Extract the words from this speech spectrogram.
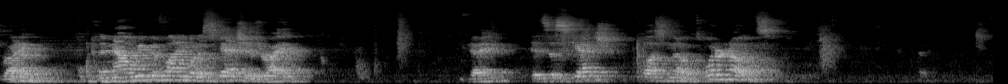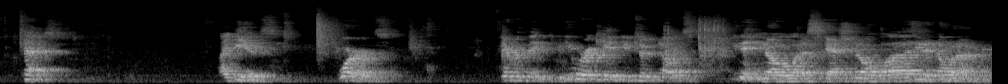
Right? And now we've defined what a sketch is, right? Okay? It's a sketch plus notes. What are notes? Text. Ideas. Words. Different things. When you were a kid, you took notes. You didn't know what a sketch note was. You didn't know what an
